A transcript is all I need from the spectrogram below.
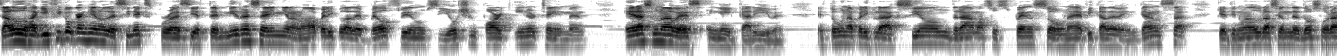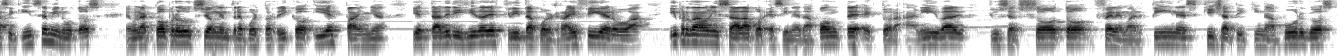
Saludos, aquí Fico Canjeno de Cine Express y esta es mi reseña de la nueva película de Bell Films y Ocean Park Entertainment, Eras una vez en el Caribe. Esto es una película de acción, drama, suspenso, una épica de venganza que tiene una duración de 2 horas y 15 minutos. Es una coproducción entre Puerto Rico y España y está dirigida y escrita por Ray Figueroa y protagonizada por Esineta Ponte, Héctor Aníbal, Yusef Soto, Fele Martínez, Kisha Tiquina Burgos,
